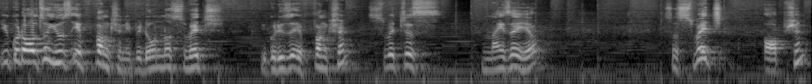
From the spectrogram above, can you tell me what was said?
You could also use if function. If you don't know switch, you could use a if function. Switch is nicer here. So switch option.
